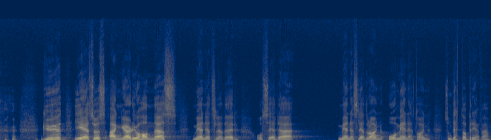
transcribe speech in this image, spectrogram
Gud, Jesus, engel, Johannes, menighetsleder. Og så er det menighetslederne og menighetene som dette brevet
